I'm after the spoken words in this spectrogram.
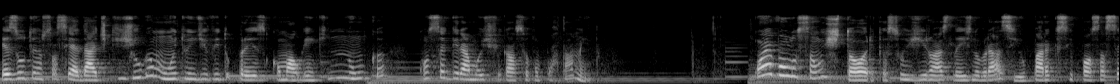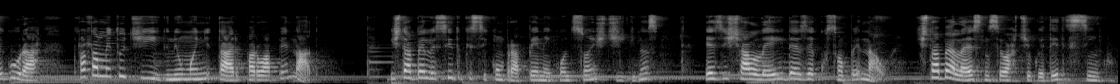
resulta em uma sociedade que julga muito o indivíduo preso como alguém que nunca conseguirá modificar o seu comportamento. Com a evolução histórica, surgiram as leis no Brasil para que se possa assegurar tratamento digno e humanitário para o apenado. Estabelecido que se cumpra a pena em condições dignas, existe a Lei da Execução Penal, que estabelece no seu artigo 85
